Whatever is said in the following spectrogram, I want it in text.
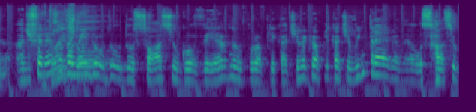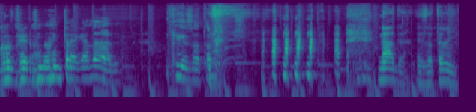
É. A diferença então, também do, do, do, sócio governo pro aplicativo é que o aplicativo entrega, né? O sócio governo não entrega nada. Exatamente. nada, exatamente.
